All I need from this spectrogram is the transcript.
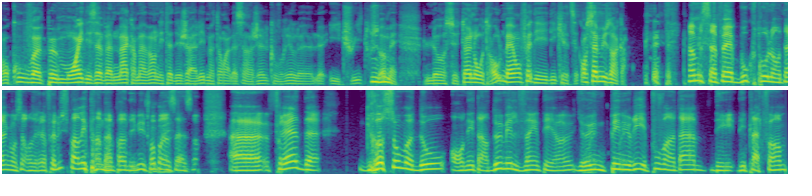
On, couvre un peu moins des événements comme avant. On était déjà allé, mettons, à Los Angeles couvrir le, le E3, tout ça. Mhm. Mais là, c'est un autre rôle, mais on fait des, des critiques. On s'amuse encore. Comme ça fait beaucoup trop longtemps qu'on aurait fallu se parler pendant la pandémie, je n'ai pas Ouais. pensé à ça. Euh, Fred, grosso modo, on est en 2021. Il y a eu une pénurie épouvantable des, des plateformes.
